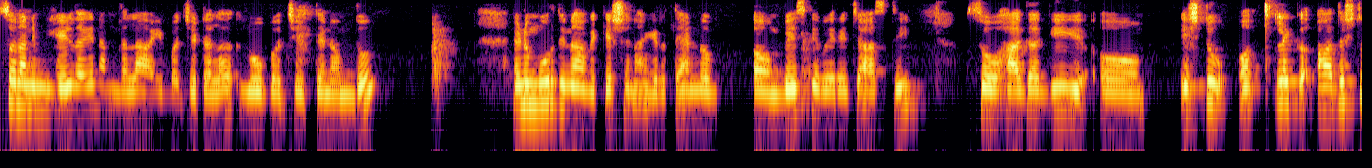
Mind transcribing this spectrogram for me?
ಸೊ ನಾನು ನಿಮ್ಗೆ ಹೇಳಿದಾಗೆ ನಮ್ದೆಲ್ಲ ಐ ಬಜೆಟ್ ಎಲ್ಲ ಲೋ ಬಜೆಟ್ ನಮ್ಮದು ಆ್ಯಂಡ್ ಮೂರು ದಿನ ವೆಕೇಶನ್ ಆಗಿರುತ್ತೆ. ಆ್ಯಂಡ್ ಬೇಸಿಗೆ ಬೇರೆ ಜಾಸ್ತಿ. ಸೊ ಹಾಗಾಗಿ ಎಷ್ಟು ಲೈಕ್ ಆದಷ್ಟು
